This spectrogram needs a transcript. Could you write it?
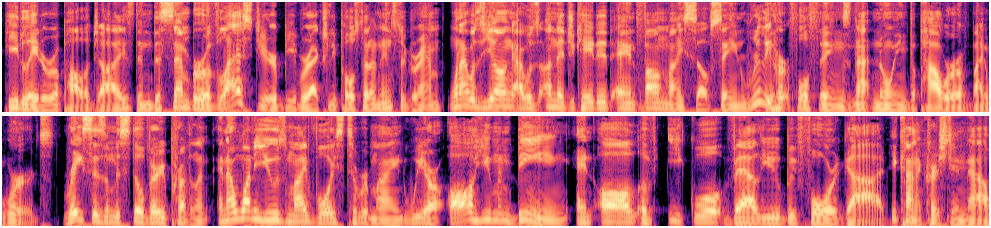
he later apologized. In December of last year, Bieber actually posted on Instagram When I was young, I was uneducated and found myself saying really hurtful things, not knowing the power of my words. Racism is still very prevalent, and I want to use my voice to remind we are all human beings and all of equal value before God. He kind of Christian now,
